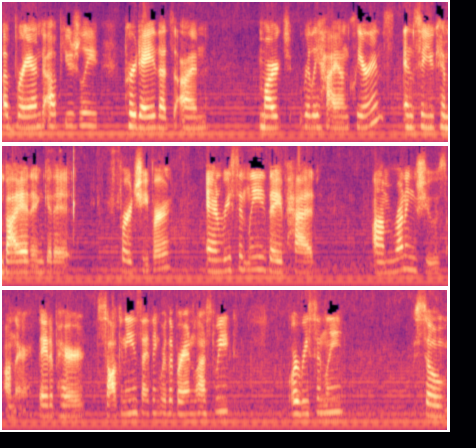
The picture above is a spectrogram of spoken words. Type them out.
a brand up usually per day that's on marked really high on clearance. And so you can buy it and get it for cheaper. And recently they've had um, running shoes on there. They had a pair Sauconys, I think were the brand last week or recently. So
